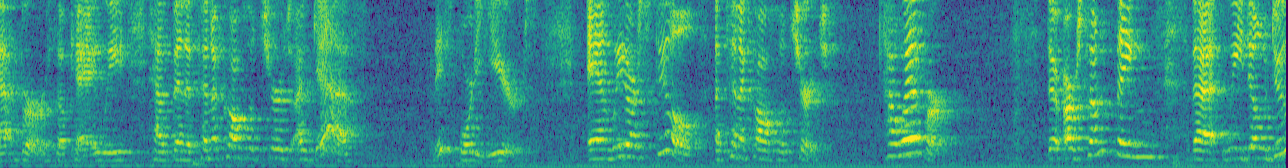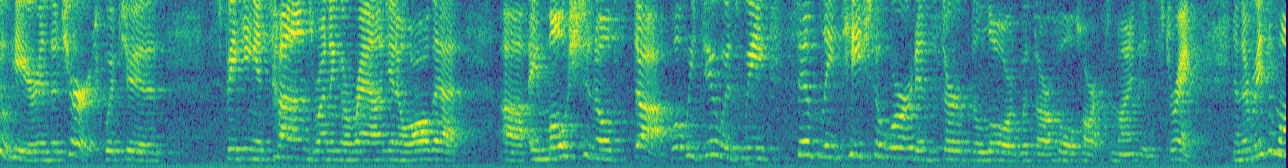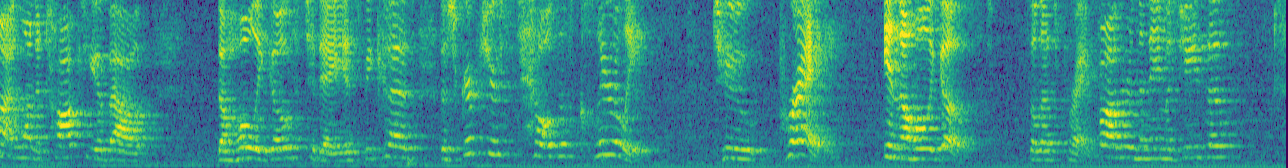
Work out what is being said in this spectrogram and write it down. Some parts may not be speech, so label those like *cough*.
at birth, okay? We have been a Pentecostal church, I guess, at least 40 years. And we are still a Pentecostal church. However, there are some things that we don't do here in the church, which is speaking in tongues, running around, you know, all that uh, emotional stuff. What we do is we simply teach the word and serve the Lord with our whole heart's mind and strength. And the reason why I want to talk to you about the Holy Ghost today is because the scriptures tells us clearly to pray in the Holy Ghost. So let's pray. Father, in the name of Jesus,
